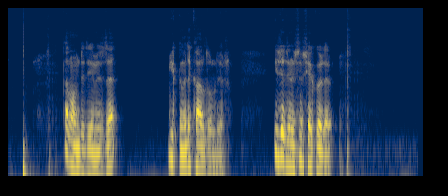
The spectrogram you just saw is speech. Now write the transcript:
Tamam dediğimizde yükleme de kaldırılıyor. İzlediğiniz için teşekkür ederim.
